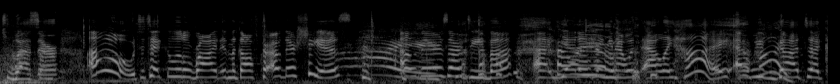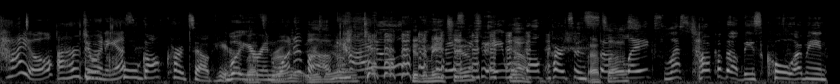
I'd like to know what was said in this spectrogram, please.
perfect weather. Oh, to take a little ride in the golf cart. Oh, there she is. Hi. Oh, there's our diva. Uh, Yetta hanging out with Allie. Hi. And we've Hi. got uh, Kyle I heard there joining are cool us. golf carts out here. Well, you're That's in one of them. the. Kyle, Good to meet you. to meet you. A1 Yeah. Golf Carts in That's Sun us. Lakes. Let's talk about these cool. I mean,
